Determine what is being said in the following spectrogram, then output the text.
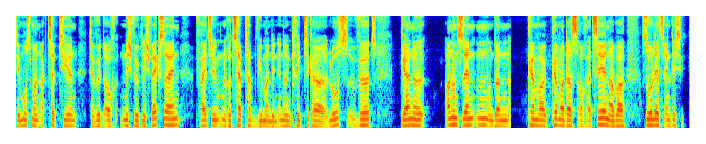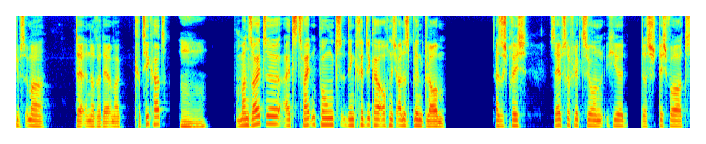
den muss man akzeptieren, der wird auch nicht wirklich weg sein. Falls ihr irgendein Rezept habt, wie man den inneren Kritiker los wird, gerne an uns senden und dann können wir, können wir das auch erzählen, aber so letztendlich gibt es immer der Innere, der immer Kritik hat. Mhm. Man sollte als zweiten Punkt den Kritiker auch nicht alles blind glauben. Also sprich, Selbstreflexion, hier das Stichwort,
